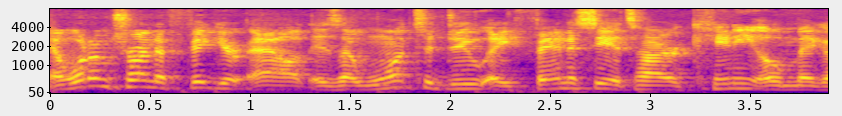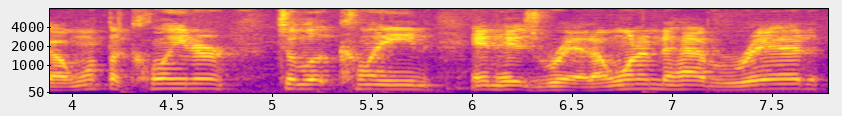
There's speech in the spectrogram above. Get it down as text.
And what I'm trying to figure out is I want to do a fantasy attire Kenny Omega. I want the cleaner to look clean in his red. I want him to have red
